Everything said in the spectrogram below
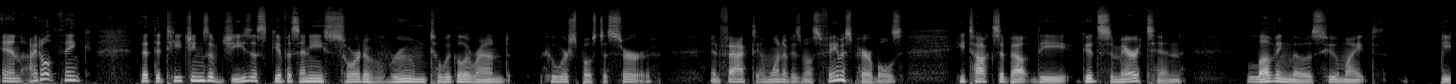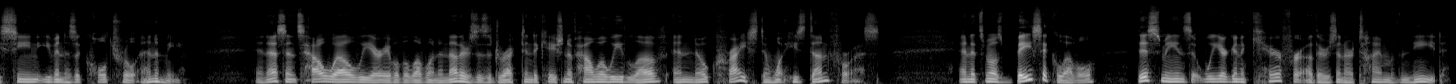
And I don't think that the teachings of Jesus give us any sort of room to wiggle around who we're supposed to serve. In fact, in one of his most famous parables, he talks about the Good Samaritan loving those who might be seen even as a cultural enemy. In essence, how well we are able to love one another is a direct indication of how well we love and know Christ and what he's done for us. And its most basic level, this means that we are going to care for others in our time of need.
